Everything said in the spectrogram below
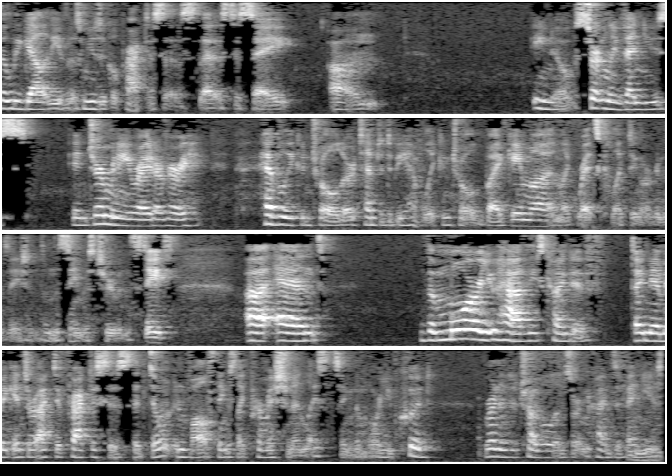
the legality of those musical practices. That is to say, um, you know, certainly venues in Germany, right, are very heavily controlled or attempted to be heavily controlled by GEMA and like rights collecting organizations, and the same is true in the states. Uh, and the more you have these kind of dynamic interactive practices that don't involve things like permission and licensing, the more you could run into trouble in certain kinds of venues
